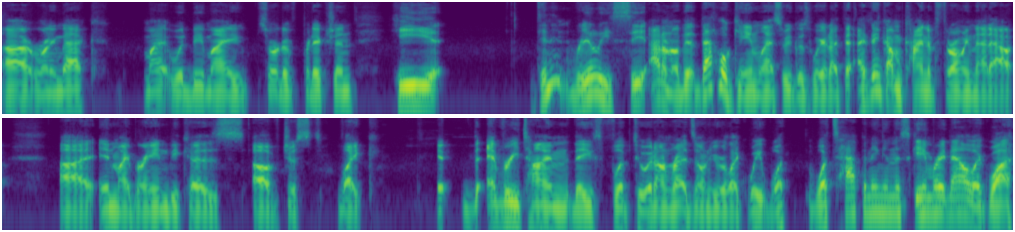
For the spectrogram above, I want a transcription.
uh, running back. My would be my sort of prediction. He didn't really see. I don't know that that whole game last week was weird. I th- I think I'm kind of throwing that out uh, in my brain because of just like it, every time they flip to it on red zone, you were like, wait, what? What's happening in this game right now? Like, why?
